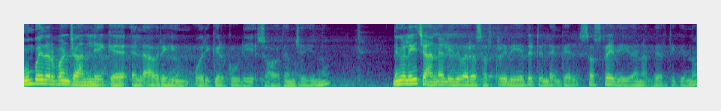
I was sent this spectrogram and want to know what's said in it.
മുംബൈ ദർപ്പൺ ചാനലിലേക്ക് എല്ലാവരെയും ഒരിക്കൽ കൂടി സ്വാഗതം ചെയ്യുന്നു. നിങ്ങൾ ഈ ചാനൽ ഇതുവരെ സബ്സ്ക്രൈബ് ചെയ്തിട്ടില്ലെങ്കിൽ സബ്സ്ക്രൈബ് ചെയ്യാൻ അഭ്യർത്ഥിക്കുന്നു.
